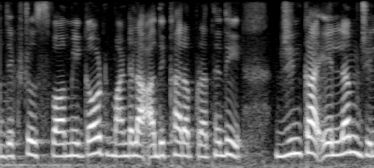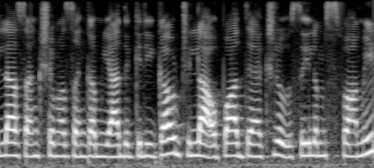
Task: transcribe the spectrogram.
అధ్యక్షుడు స్వామి గౌడ్ మండల అధికార ప్రతినిధి జింకా ఎల్లం జిల్లా సంక్షేమ సంఘం యాదగిరి గౌడ్ జిల్లా ఉపాధ్యక్షులు శీలం స్వామి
